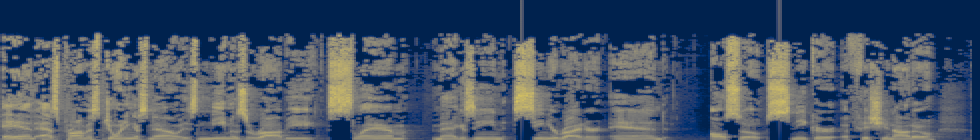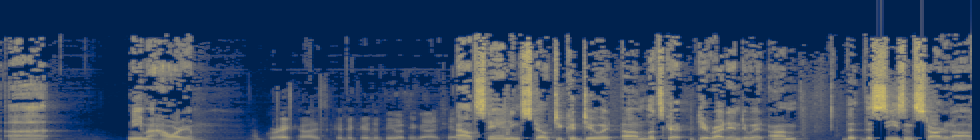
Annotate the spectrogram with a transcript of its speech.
And as promised, joining us now is Nima Zarrabi, Slam Magazine senior writer and also sneaker aficionado. Uh, Nima, how are you? Great, guys. Good to good to be with you guys here. Outstanding. Stoked you could do it. Um, let's get get right into it. Um, the the season started off.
